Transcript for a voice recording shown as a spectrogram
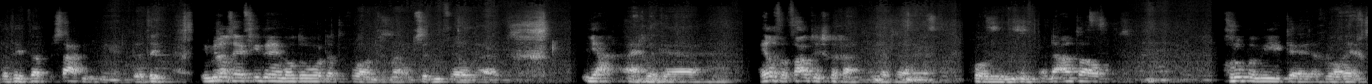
Dat, is, dat bestaat niet meer. Dat is, inmiddels heeft iedereen wel door dat er gewoon zeg maar, ontzettend veel, eh, ja, eigenlijk eh, heel veel fout is gegaan. En dat er gewoon een, aantal groepen militairen gewoon echt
